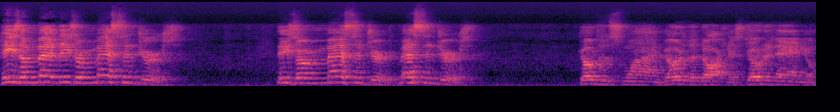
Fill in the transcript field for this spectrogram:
He's a, these are messengers. These are messengers, messengers. Go to the swine, go to the darkness, go to Daniel.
